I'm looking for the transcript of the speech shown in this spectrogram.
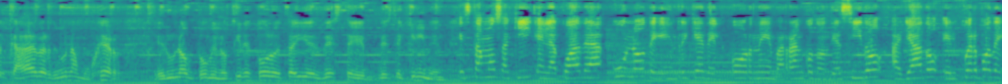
el cadáver de una mujer en un automóvil. Nos tiene todos los detalles de este, de este crimen. Estamos aquí en la cuadra 1 de Enrique del Horne, en Barranco, donde ha sido hallado el cuerpo de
